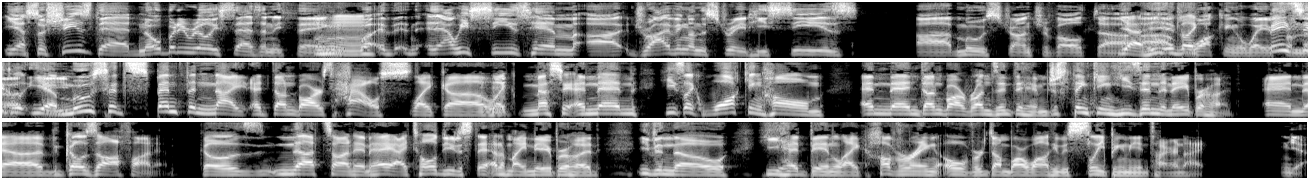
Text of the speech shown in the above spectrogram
Yeah, so she's dead. Nobody really says anything. Mhm. Well, th- now he sees him uh, driving on the street. He sees uh, Moose, John Travolta, yeah, he uh, like walking away Basically, from the, yeah, the- Moose had spent the night at Dunbar's house, like uh, Mhm. like messing, and then he's like walking home, and then Dunbar runs into him, just thinking he's in the neighborhood, and uh, goes off on him, goes nuts on him. Hey, I told you to stay out of my neighborhood, even though he had been like hovering over Dunbar while he was sleeping the entire night. Yeah.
